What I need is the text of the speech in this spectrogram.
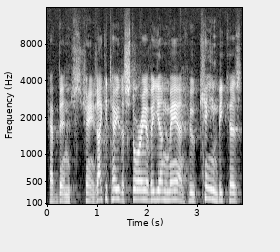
have been changed. I could tell you the story of a young man who came because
